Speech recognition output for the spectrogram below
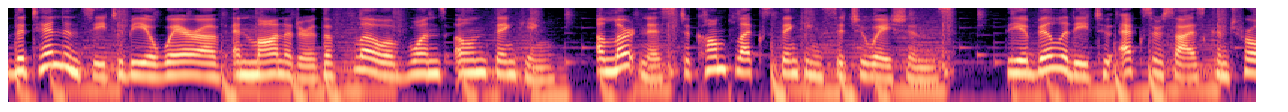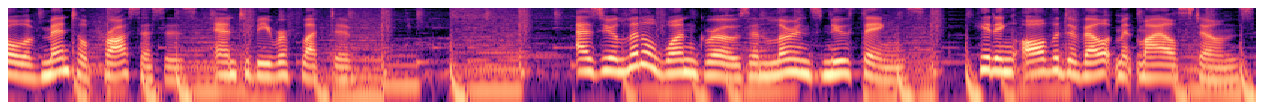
The tendency to be aware of and monitor the flow of one's own thinking, alertness to complex thinking situations, the ability to exercise control of mental processes and to be reflective. As your little one grows and learns new things, hitting all the development milestones,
